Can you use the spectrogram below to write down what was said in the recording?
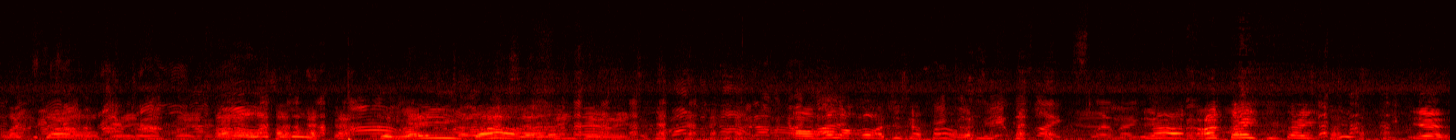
I like the dive. Brayden, Brayden. I know, like a little delayed dive. Oh, hold on. Oh, I just got fouled. It was like slow motion. Yeah, I thank you, thank you. Yes.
